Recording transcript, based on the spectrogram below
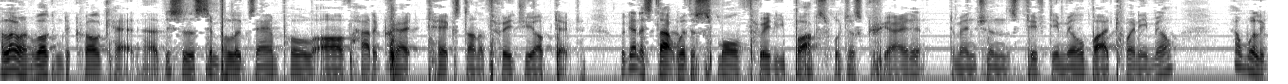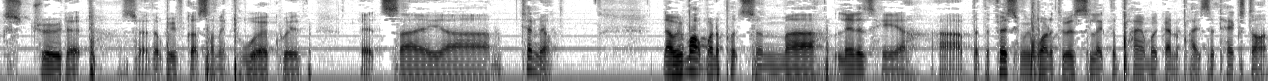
Hello and welcome to CorelCAD. Uh, this is a simple example of how to create text on a 3D object. We're going to start with a small 3D box. We'll just create it, dimensions 50mm by 20mm, and we'll extrude it so that we've got something to work with, let's say uh, 10mm. Now we might want to put some uh, letters here, uh, but the first thing we want to do is select the plane we're going to place the text on.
